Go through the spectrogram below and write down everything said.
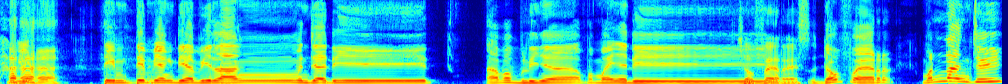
Di- Tim-tim yang dia bilang menjadi apa belinya pemainnya di fair ya? Fair, menang cuy.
